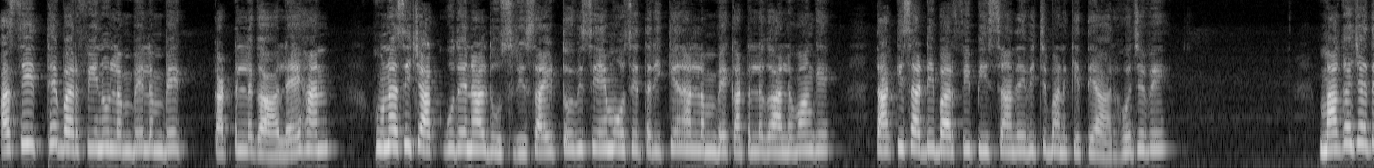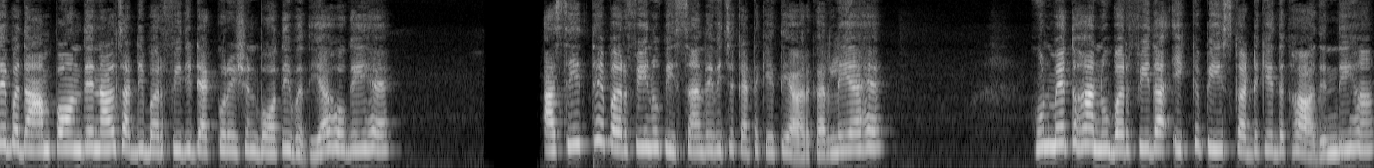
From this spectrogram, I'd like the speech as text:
ਅਸੀਂ ਇੱਥੇ ਬਰਫੀ ਨੂੰ ਲੰਬੇ ਲੰਬੇ ਕੱਟ ਲਗਾ ਲਏ ਹਨ। ਹੁਣ ਅਸੀਂ ਚਾਕੂ ਦੇ ਨਾਲ ਦੂਸਰੀ ਸਾਈਡ ਤੋਂ ਵੀ ਸੇਮ ਉਸੇ ਤਰੀਕੇ ਨਾਲ ਲੰਬੇ ਕੱਟ ਲਗਾ ਲਵਾਂਗੇ ਤਾਂ ਕਿ ਸਾਡੀ ਬਰਫੀ ਪੀਸਾਂ ਦੇ ਵਿੱਚ ਬਣ ਕੇ ਤਿਆਰ ਹੋ ਜਾਵੇ। ਮਗਜ ਅਤੇ ਬਦਾਮ ਪਾਉਣ ਦੇ ਨਾਲ ਸਾਡੀ ਬਰਫੀ ਦੀ ਡੈਕੋਰੇਸ਼ਨ ਬਹੁਤ ਹੀ ਵਧੀਆ ਹੋ ਗਈ ਹੈ। ਅਸੀਂ ਇੱਥੇ ਬਰਫੀ ਨੂੰ ਪੀਸਾਂ ਦੇ ਵਿੱਚ ਕੱਟ ਕੇ ਤਿਆਰ ਕਰ ਲਿਆ ਹੈ। ਹੁਣ ਮੈਂ ਤੁਹਾਨੂੰ ਬਰਫੀ ਦਾ ਇੱਕ ਪੀਸ ਕੱਢ ਕੇ ਦਿਖਾ ਦਿੰਦੀ ਹਾਂ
